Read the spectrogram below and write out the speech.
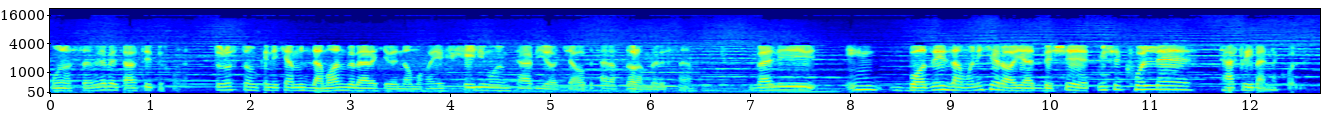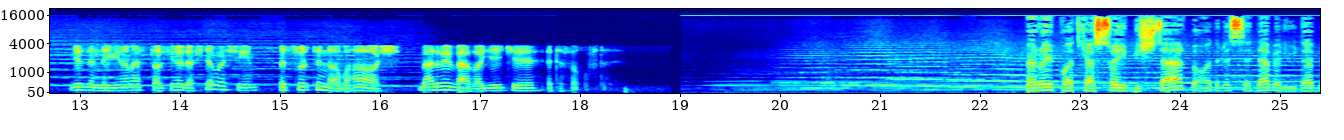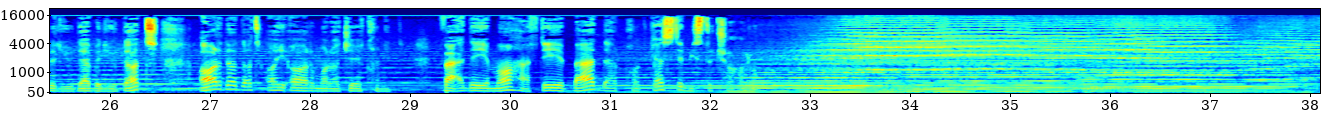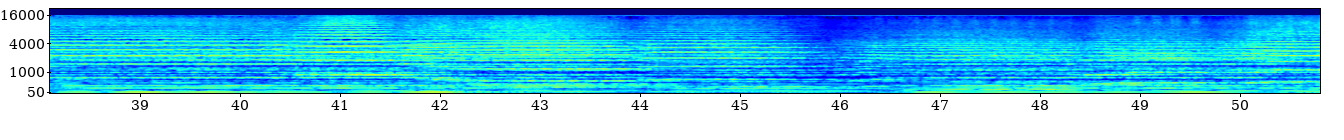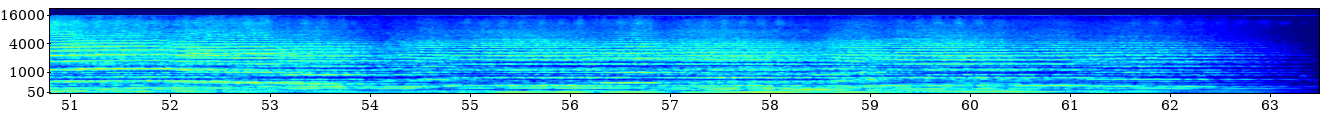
مناسبه به ترتیب می‌خونم. درست ممکنه کم زمان ببره که به نامه های خیلی مهمتر یا جواب طرفدارم برسم. ولی این بازه زمانی که رعایت بشه میشه کل تقریبا کل. یه زندگی نام از تالکین رو داشته باشیم به صورت نامه هاش علاوه وقایعی که اتفاق افتاده. برای پادکست های بیشتر به آدرس www.arda.ir مراجعه کنید. وعده ما هفته بعد در پادکست 24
